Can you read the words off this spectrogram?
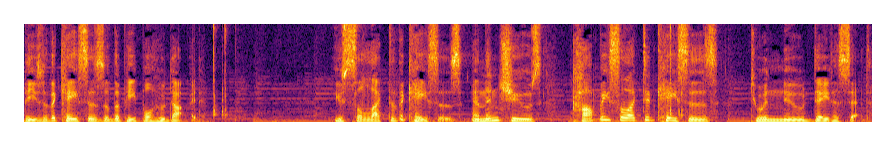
These are the cases of the people who died. You select the cases and then choose Copy Selected Cases to a new dataset.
